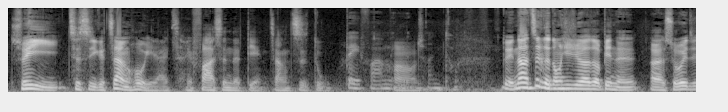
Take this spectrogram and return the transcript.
所以这是一个战后以来才发生的典章制度，被发明的传统。对，那这个东西就叫做变成呃，所谓的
